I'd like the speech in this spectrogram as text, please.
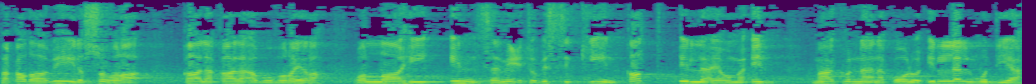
فقضى به للصغرى. قال قال أبو هريرة والله إن سمعت بالسكين قط إلا يومئذ ما كنا نقول إلا المدية.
